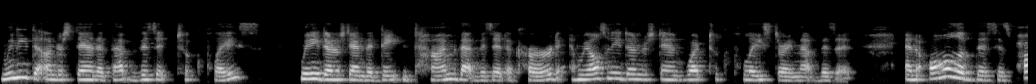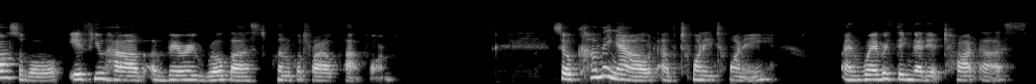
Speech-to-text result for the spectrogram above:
we need to understand that that visit took place. We need to understand the date and time that visit occurred, and we also need to understand what took place during that visit. And all of this is possible if you have a very robust clinical trial platform. So, coming out of 2020 and everything that it taught us,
